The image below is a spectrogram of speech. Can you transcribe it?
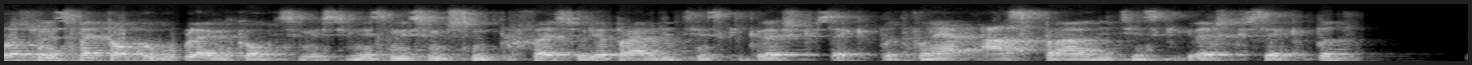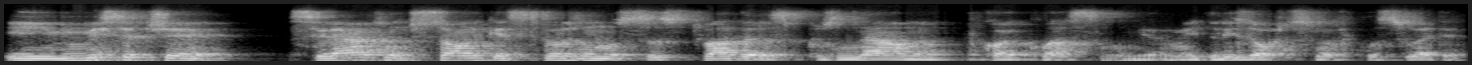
Просто не сме толкова големи, колкото си мислим. Ние си мислим, че сме професори, а правим детински грешки всеки път. Поне аз правя детински грешки всеки път. И мисля, че сверяването на часовника е свързано с това да разпознаваме в кой клас се намираме и дали изобщо сме в класовете.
